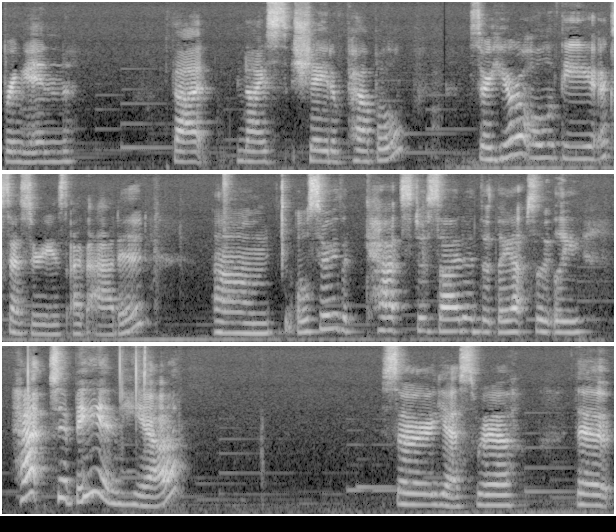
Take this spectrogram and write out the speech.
bring in that nice shade of purple. So here are all of the accessories I've added. Um, also, the cats decided that they absolutely had to be in here. So yes, we're they're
